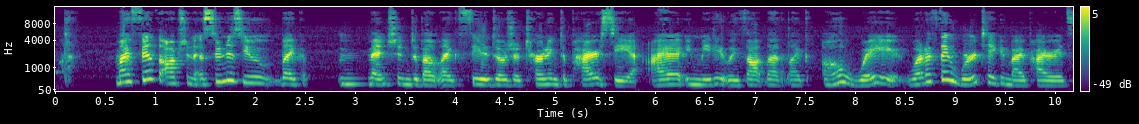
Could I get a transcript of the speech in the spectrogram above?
My fifth option, as soon as you like mentioned about like Theodosia turning to piracy, I immediately thought that like, oh wait, what if they were taken by pirates?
